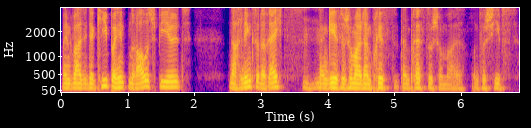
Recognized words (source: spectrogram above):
wenn quasi der Keeper hinten rausspielt, nach links oder rechts, Mhm. dann gehst du schon mal, dann presst, dann presst du schon mal und verschiebst.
